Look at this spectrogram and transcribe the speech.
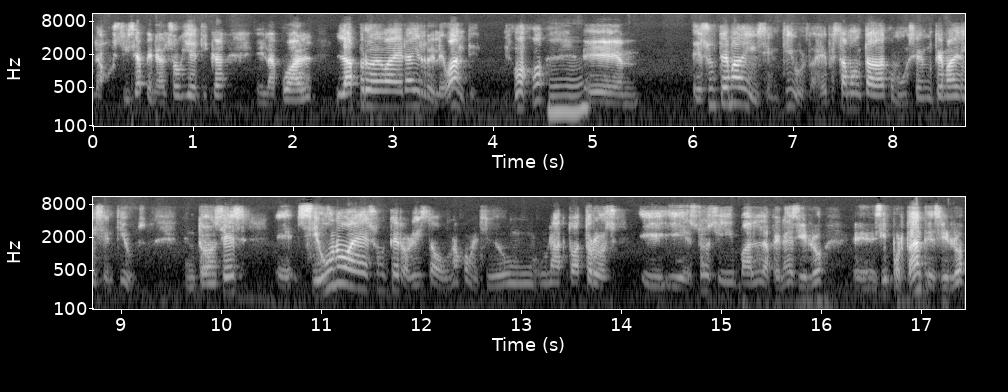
la, justicia penal soviética, en la cual la prueba era irrelevante. Eh, es un tema de incentivos, la JEP está montada como un tema de incentivos. Entonces, si uno es un terrorista o uno ha cometido un, acto atroz, y, esto sí vale la pena decirlo, es importante decirlo,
